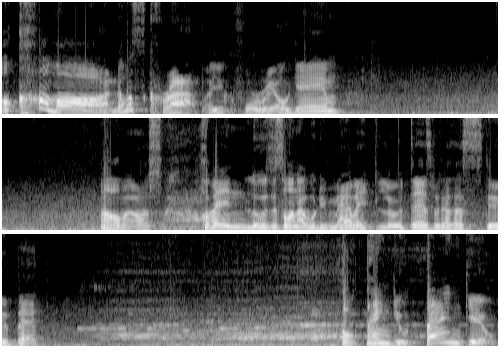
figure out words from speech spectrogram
Oh, come on. That was crap. Are you for real, game? Oh my gosh. Hope I didn't lose this one. I would be mad if I this because that's stupid. Oh, thank you, thank you.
